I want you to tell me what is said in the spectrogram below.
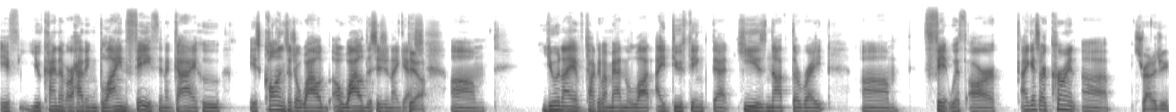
if you kind of are having blind faith in a guy who is calling such a wild a wild decision. I guess. Yeah. Um, you and I have talked about Maddon a lot. I do think that he is not the right um, fit with our, I guess, our current uh, Strategy.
